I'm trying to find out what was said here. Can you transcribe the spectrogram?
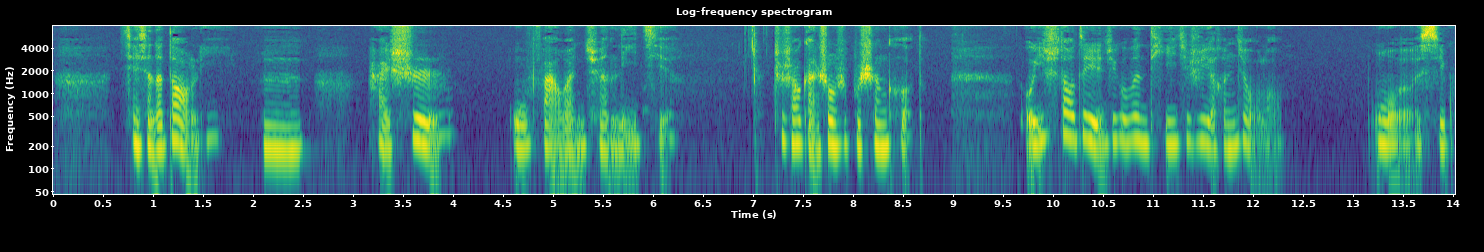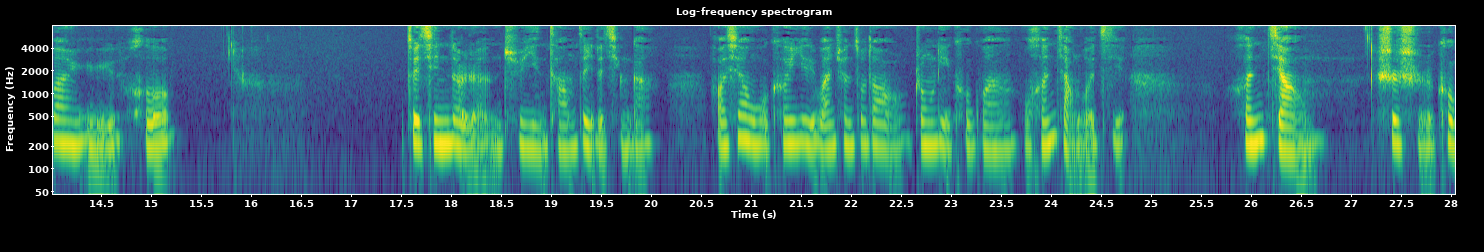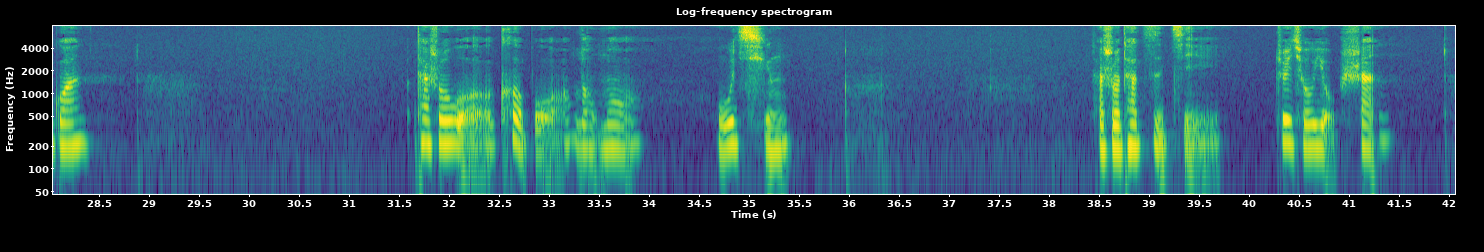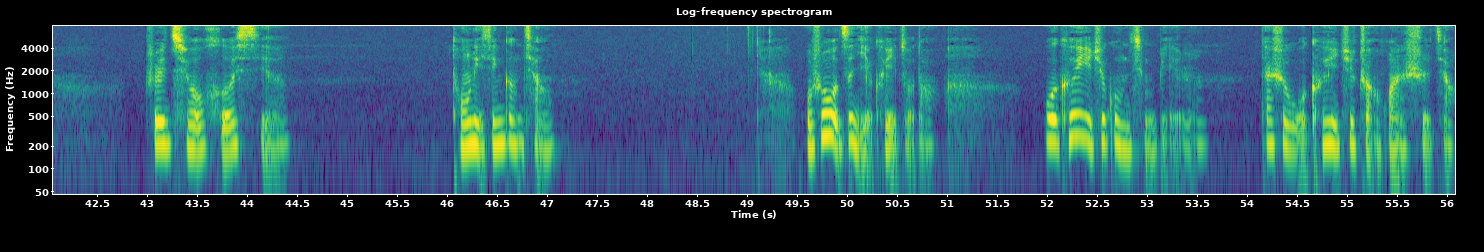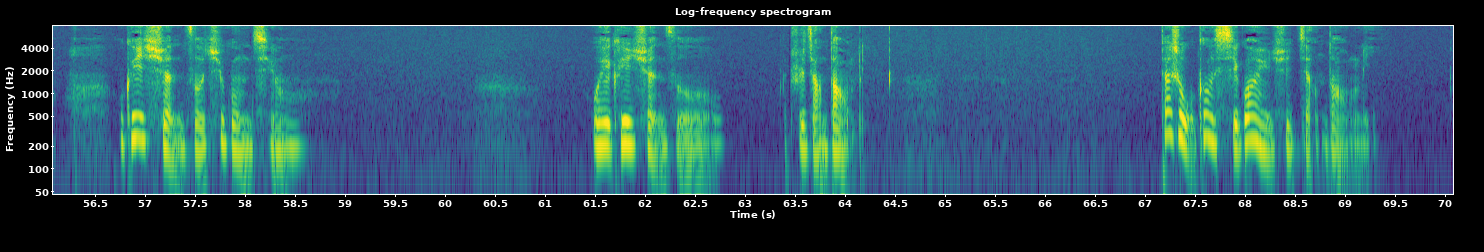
浅显的道理，嗯，还是无法完全理解，至少感受是不深刻的。我意识到自己这个问题其实也很久了。我习惯于和最亲的人去隐藏自己的情感，好像我可以完全做到中立客观。我很讲逻辑，很讲事实客观。他说我刻薄、冷漠、无情。他说他自己追求友善。追求和谐，同理心更强。我说我自己也可以做到，我可以去共情别人，但是我可以去转换视角，我可以选择去共情，我也可以选择只讲道理，但是我更习惯于去讲道理。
